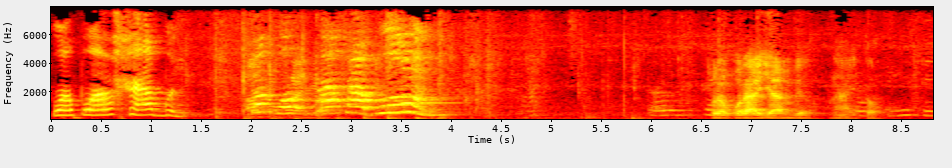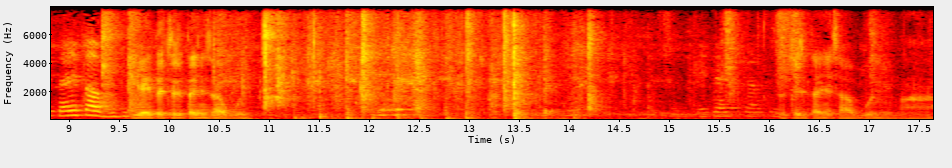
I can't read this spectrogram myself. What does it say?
Pupua sabun. Pupua sabun. Pura-pura aja ambil. Saya sabun. Ya itu ceritanya sabun. Itu ceritanya sabun nih mah.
